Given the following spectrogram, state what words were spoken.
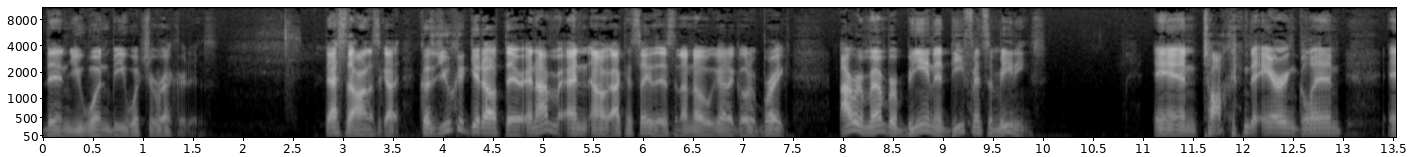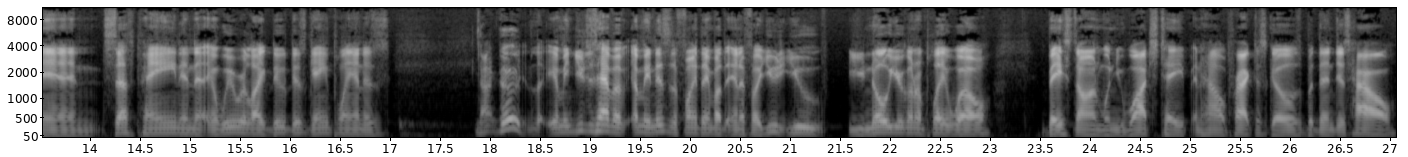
then you wouldn't be what your record is. That's the honest guy. Because you could get out there, and I'm and I I can say this, and I know we got to go to break. I remember being in defensive meetings and talking to Aaron Glenn and Seth Payne, and uh, and we were like, dude, this game plan is. Not good. I mean, you just have a. I mean, this is the funny thing about the NFL. You you you know you're going to play well based on when you watch tape and how practice goes, but then just how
